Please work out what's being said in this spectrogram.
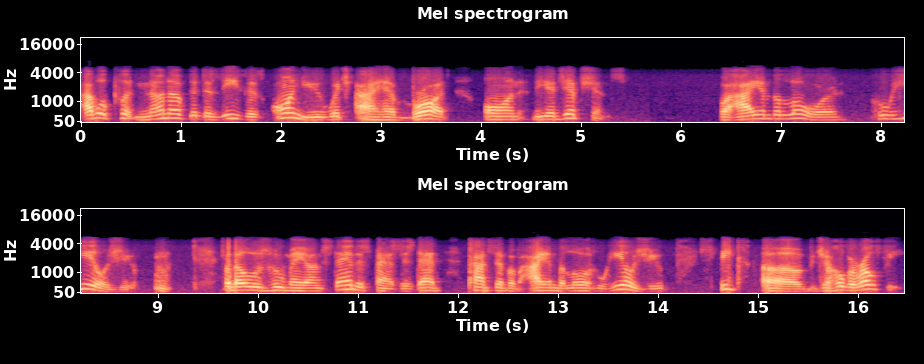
I will put none of the diseases on you which I have brought on the Egyptians. For I am the Lord who heals you. For those who may understand this passage, that concept of I am the Lord who heals you speaks of Jehovah Rophi,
